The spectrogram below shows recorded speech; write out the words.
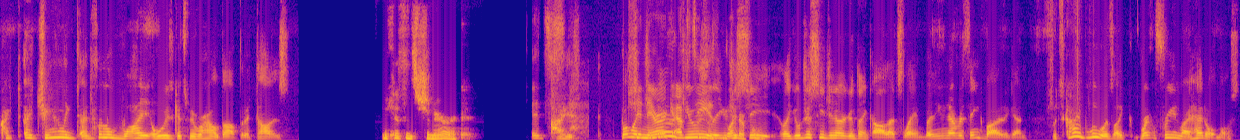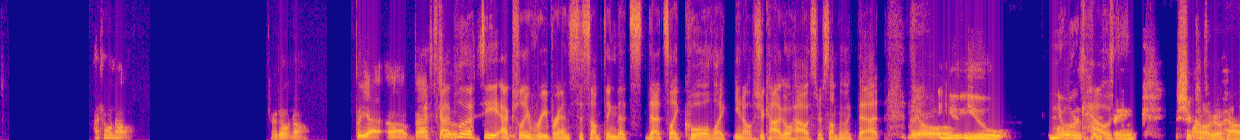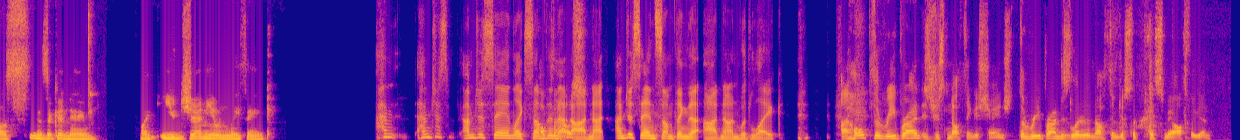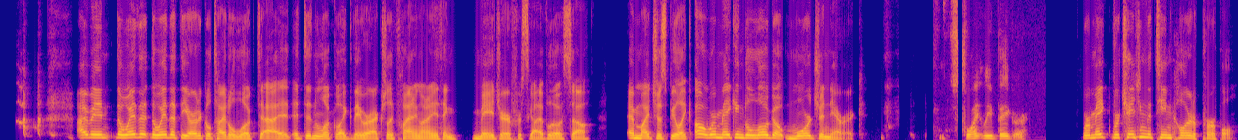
I I genuinely I don't know why it always gets me riled up, but it does. Because it's generic. It's I but like Generic generic, FC is usually you just see like you'll just see generic and think, oh, that's lame, but you never think about it again. But Sky Blue was like rent free in my head almost. I don't know. I don't know. But yeah, uh, back if Sky to Blue FC actually rebrands to something that's that's like cool, like you know Chicago House or something like that. you know, You you Newark honestly House. think Chicago Why House is a good name. Like you genuinely think. I'm I'm just I'm just saying like something that house. Adnan I'm just saying something that Adnan would like. I hope the rebrand is just nothing has changed. The rebrand is literally nothing, just to piss me off again. I mean, the way that the way that the article title looked, uh, it, it didn't look like they were actually planning on anything major for Sky Blue. So it might just be like, oh, we're making the logo more generic. Slightly bigger. We're make we're changing the team color to purple.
